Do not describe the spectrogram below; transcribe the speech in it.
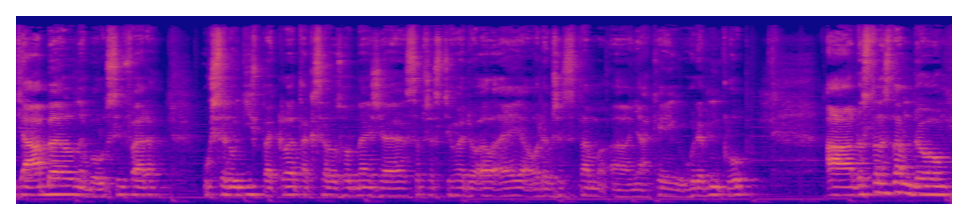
ďábel nebo Lucifer už se nudí v pekle, tak se rozhodne, že se přestěhuje do LA a odevře si tam uh, nějaký hudební klub. A dostane se tam do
